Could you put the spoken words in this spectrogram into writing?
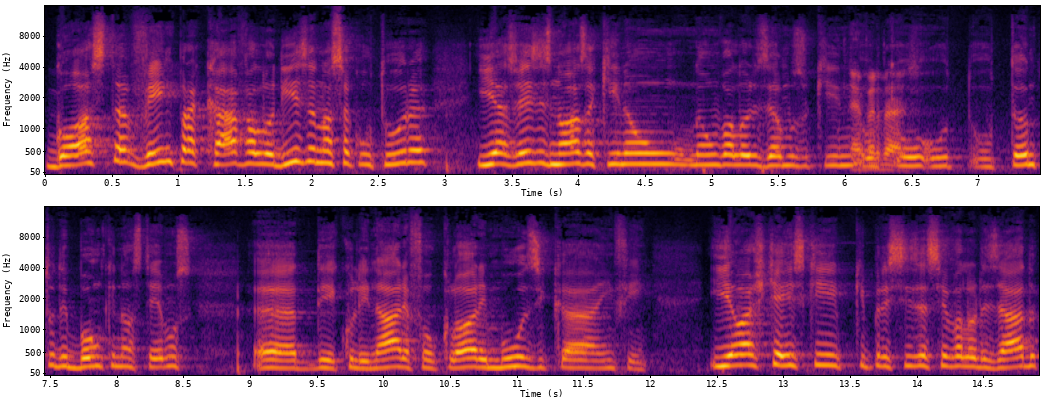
gosta, vem para cá, valoriza a nossa cultura e às vezes nós aqui não, não valorizamos o que é o, o, o, o, tanto de bom que nós temos uh, de culinária, folclore, música, enfim. E eu acho que é isso que, que precisa ser valorizado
